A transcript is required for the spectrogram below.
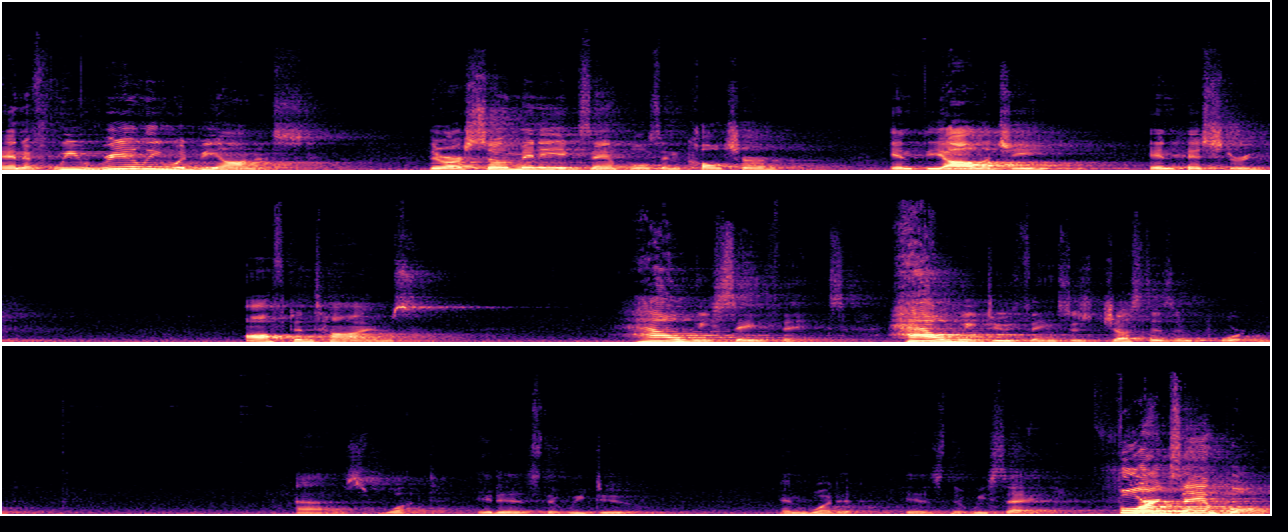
And if we really would be honest, there are so many examples in culture, in theology, in history. Oftentimes, how we say things, how we do things is just as important as what it is that we do and what it is that we say. For example,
